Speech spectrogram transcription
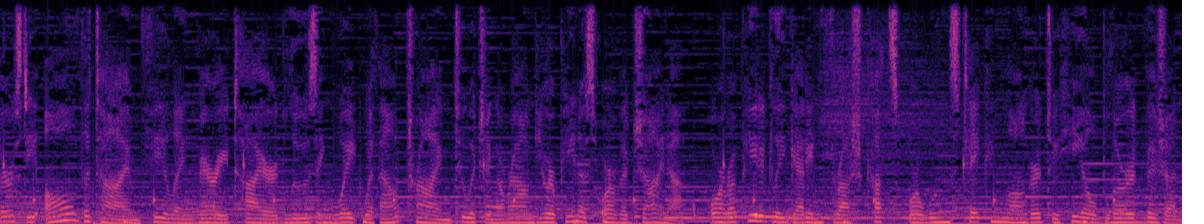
thirsty all the time feeling very tired losing weight without trying to itching around your penis or vagina, or repeatedly getting thrush cuts or wounds taking longer to heal blurred vision.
